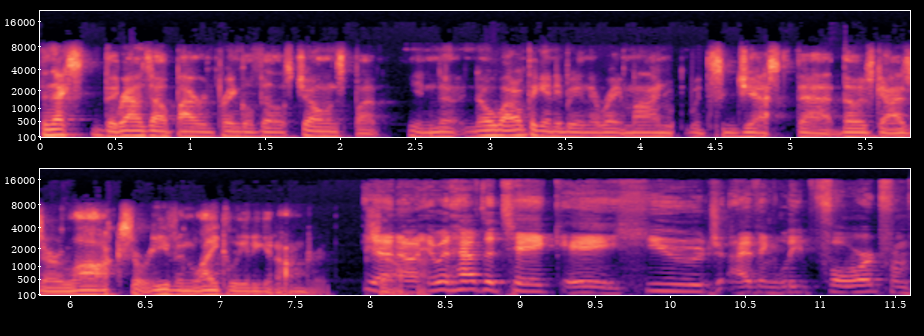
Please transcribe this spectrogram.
the next the rounds out Byron Pringle, Velus Jones, but you know, no, I don't think anybody in their right mind would suggest that those guys are locks or even likely to get 100. Yeah, So- no, it would have to take a huge, I think, leap forward from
